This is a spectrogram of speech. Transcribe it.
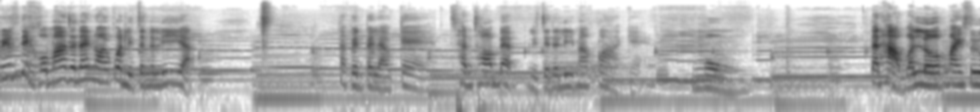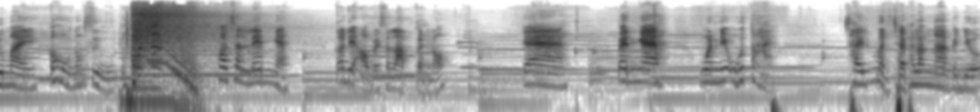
มิสติกโคม่าจะได้น้อยกว่า Legendary อะแต่เป็นไปแล้วแก ฉันชอบแบบ Legendary มากกว่าแก งง แต่ถามว่าเลิฟไหมซื้อไหม ก็คงต้องซื้อ เพราะฉันเล่นไง ก็เดี๋ยวเอาไปสลับกันเนาะ แก เป็นไง วันนี้อู้ตาย ใช้เหมือนใช้พลังงานไปเยอะ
